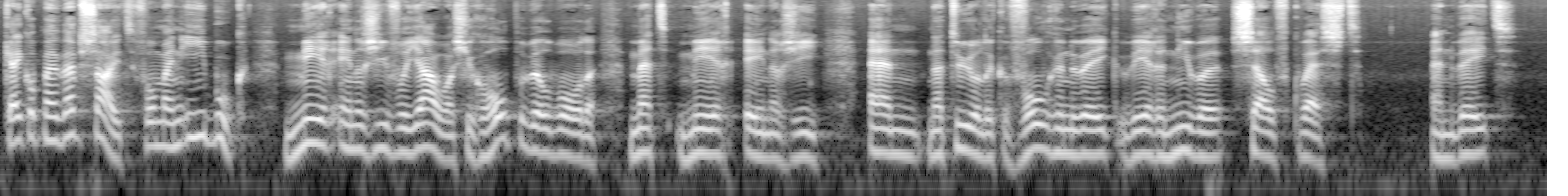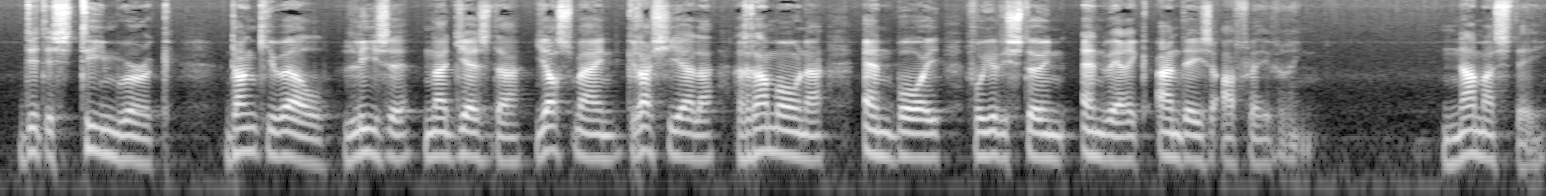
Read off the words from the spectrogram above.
Kijk op mijn website voor mijn e-book. Meer energie voor jou als je geholpen wil worden met meer energie. En natuurlijk volgende week weer een nieuwe Self Quest. En weet, dit is teamwork. Dankjewel Lise, Nadjesda, Jasmijn, Graciella, Ramona en Boy voor jullie steun en werk aan deze aflevering. Namaste.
